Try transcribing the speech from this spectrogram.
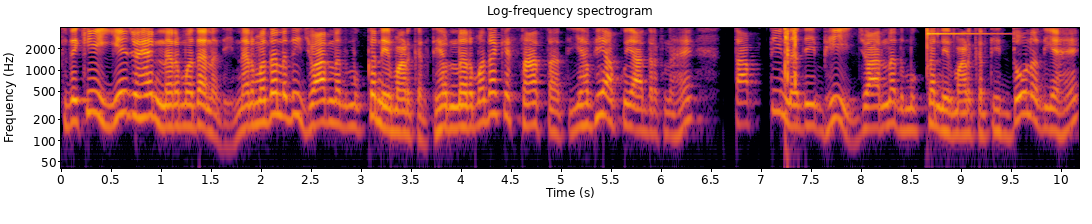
तो देखिए, ये जो है नर्मदा नदी। नर्मदा नदी ज्वार नदमुख का निर्माण करती है और नर्मदा के साथ साथ यह भी आपको याद रखना है, ताप्ती नदी भी ज्वार नदमुख का निर्माण करती है। दो नदियाँ हैं,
